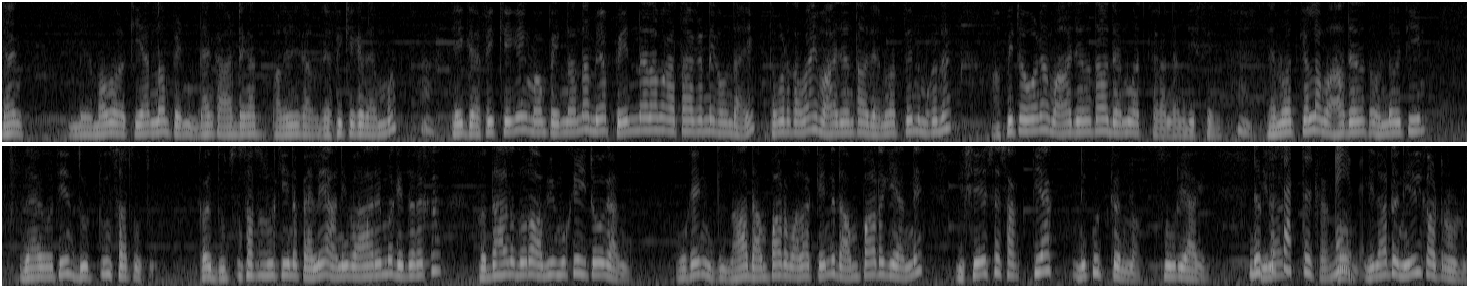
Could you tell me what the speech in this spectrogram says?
දැන් මම කියන්නම් පෙන් දැන් කාඩ් එකක් පළවෙනි ග්‍රැෆික් එක දැම්මොත් ඒ ග්‍රැෆික් එකෙන් මම පෙන්වන්නම් මේවා පෙන්නලාම කතා කරන එක හොඳයි. එතකොට තමයි මහජනතාව දැනුවත් වෙන්නේ. මොකද අපිට ඕන මහජනතාව දැනුවත් කරන්න හැමදෙස්සෙම. දැනුවත් කළා මහජනතාව ඔන්න ඔය තියෙන දැන් ඔය තියෙන දුට්ටු සතුටු. ඔය දුට්ටු සතුටු කියන පැලේ අනිවාර්යයෙන්ම ගෙදරක ප්‍රධාන දොර අභිමුඛේ හිටව ගන්න. ඕකෙන් ලා දම්පාට මලක් එන්නේ දම්පාට කියන්නේ විශේෂ ශක්තියක් නිකුත් කරනවා සූර්යාගේ. ඊළඟ- සතුටු නේද? ඊළාට නිල් කටුරුඩු.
